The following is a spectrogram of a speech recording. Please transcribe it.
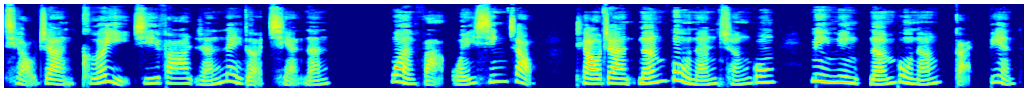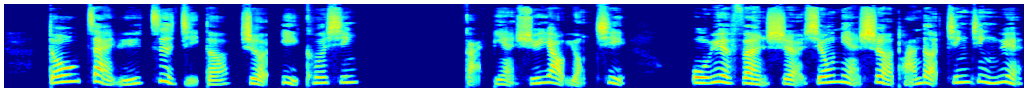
挑战可以激发人类的潜能，万法唯心造。挑战能不能成功，命运能不能改变，都在于自己的这一颗心。改变需要勇气。五月份是修炼社团的精进月，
